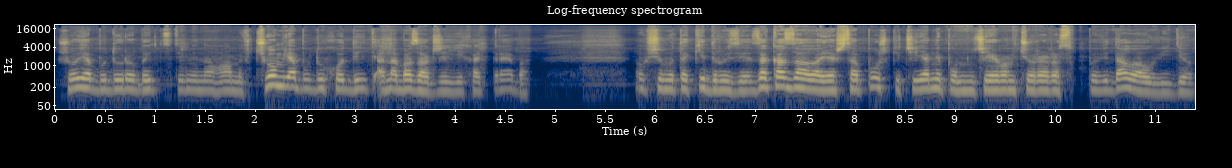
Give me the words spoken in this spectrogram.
Що я буду робити з тими ногами? В чому я буду ходити, а на базар же їхати треба. В общем, такі друзі. Заказала я ж сапожки, чи я не пам'ятаю, чи я вам вчора розповідала у відео.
